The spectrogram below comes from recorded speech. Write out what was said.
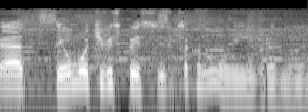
É, tem um motivo específico, só que eu não lembro, mano.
